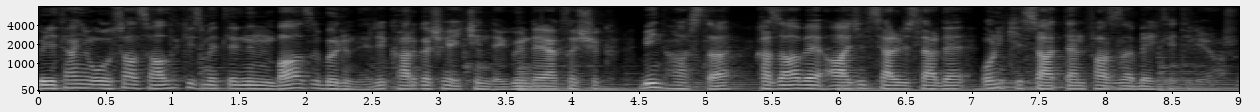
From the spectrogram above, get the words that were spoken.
Britanya Ulusal Sağlık Hizmetleri'nin bazı bölümleri kargaşa içinde günde yaklaşık 1000 hasta kaza ve acil servislerde 12 saatten fazla bekletiliyor.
